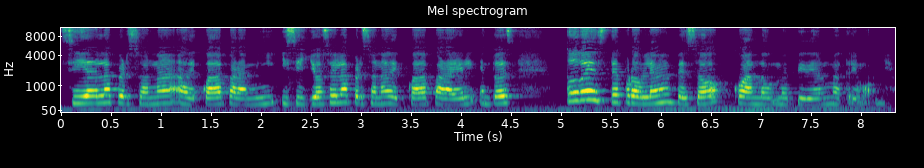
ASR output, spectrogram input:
si es la persona adecuada para mí? ¿Y si yo soy la persona adecuada para él? Entonces, todo este problema empezó cuando me pidieron matrimonio,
